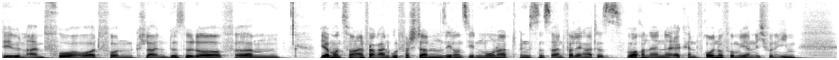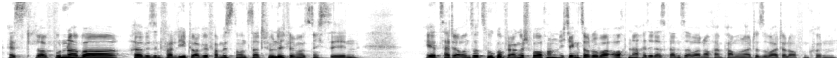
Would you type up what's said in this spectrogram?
lebe in einem Vorort von Klein Düsseldorf. Ähm, wir haben uns von Anfang an gut verstanden, sehen uns jeden Monat mindestens ein verlängertes Wochenende. Er kennt Freunde von mir und ich von ihm. Es läuft wunderbar, äh, wir sind verliebt, aber wir vermissen uns natürlich, wenn wir uns nicht sehen. Jetzt hat er unsere Zukunft angesprochen. Ich denke darüber auch nach, hätte das Ganze aber noch ein paar Monate so weiterlaufen können.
